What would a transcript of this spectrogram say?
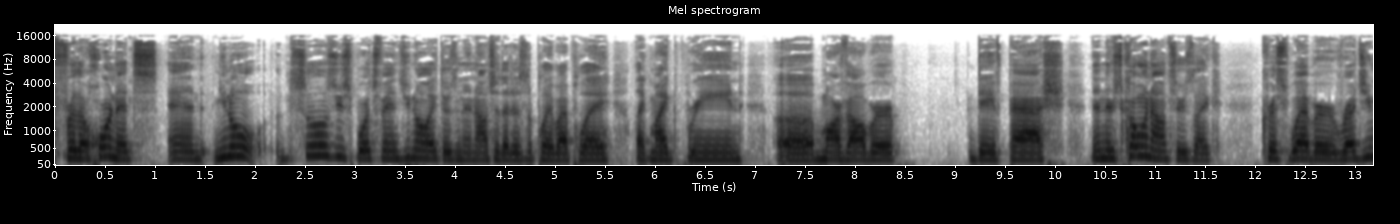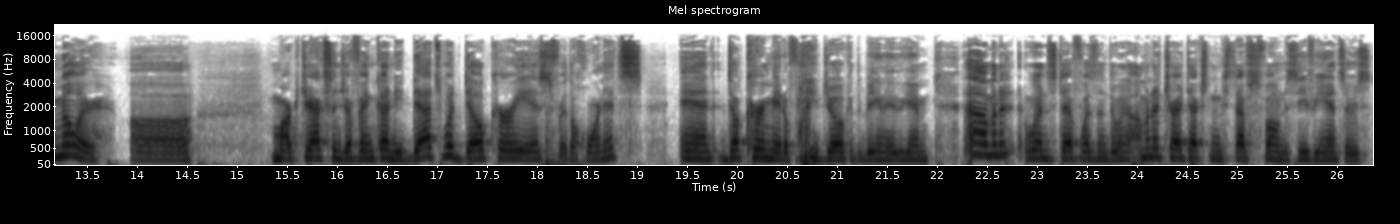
for the Hornets, and you know, so those you sports fans, you know, like there's an announcer that does the play-by-play, like Mike Breen, uh, Marv Albert, Dave Pasch. Then there's co-announcers like Chris Webber, Reggie Miller, uh, Mark Jackson, Jeff Van Gundy. That's what Dell Curry is for the Hornets. And Dell Curry made a funny joke at the beginning of the game. I'm gonna when Steph wasn't doing, I'm gonna try texting Steph's phone to see if he answers.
